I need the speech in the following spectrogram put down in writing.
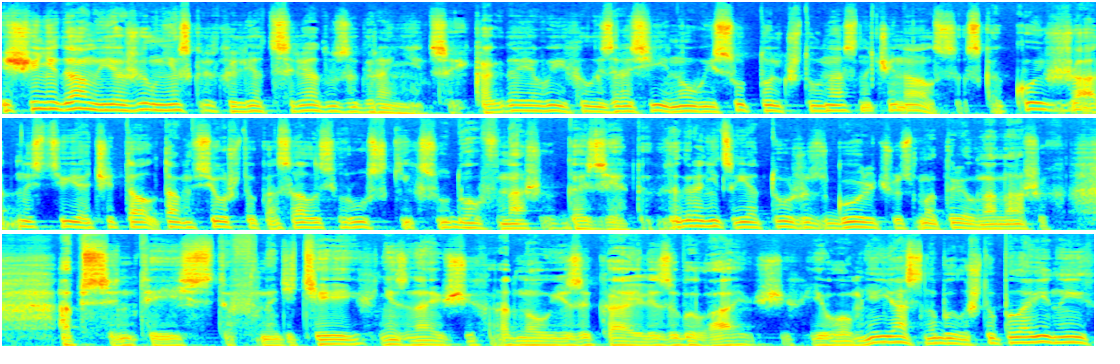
Еще недавно я жил несколько лет сряду за границей. Когда я выехал из России, новый суд только что у нас начинался. С какой жадностью я читал там все, что касалось русских судов в наших газетах. За границей я тоже с горечью смотрел на наших абсентеистов, на детей их, не знающих родного языка или забывающих его. Мне ясно было, что половина их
